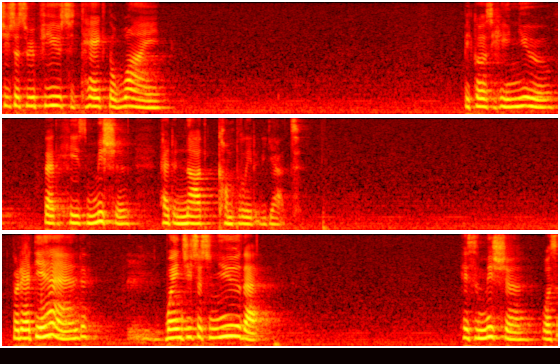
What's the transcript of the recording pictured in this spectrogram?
Jesus refused to take the wine because he knew that his mission had not completed yet. But at the end, when Jesus knew that his mission was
